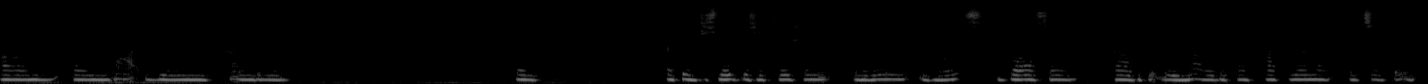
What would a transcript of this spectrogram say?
Um, and that really kind of like I think just made the situation in a way worse. But also I don't think it really mattered if I was popular or not since something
